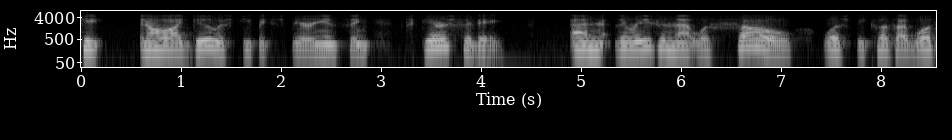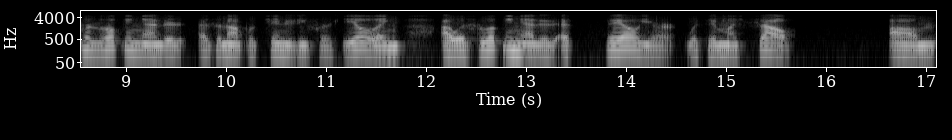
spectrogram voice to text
keep, and all I do is keep experiencing scarcity. And the reason that was so was because I wasn't looking at it as an opportunity for healing. I was looking at it as failure within myself. Um,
